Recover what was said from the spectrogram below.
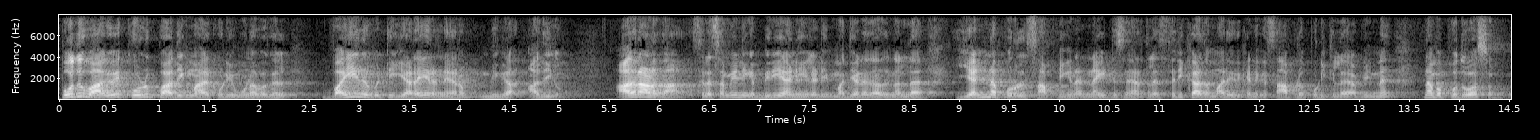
பொதுவாகவே கொழுப்பு அதிகமாக இருக்கக்கூடிய உணவுகள் வயிறை விட்டு இறையிற நேரம் மிக அதிகம். அதனால தான் சில சமயம் நீங்கள் பிரியாணி இல்லாட்டி மத்தியானம் ஏதாவது நல்ல எண்ணெய் பொருள் சாப்பிட்டீங்கன்னா நைட்டு நேரத்தில் சிரிக்காத மாதிரி இருக்குது எனக்கு சாப்பிட பிடிக்கல அப்படின்னு நம்ம பொதுவாக சொல்லுவோம்.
